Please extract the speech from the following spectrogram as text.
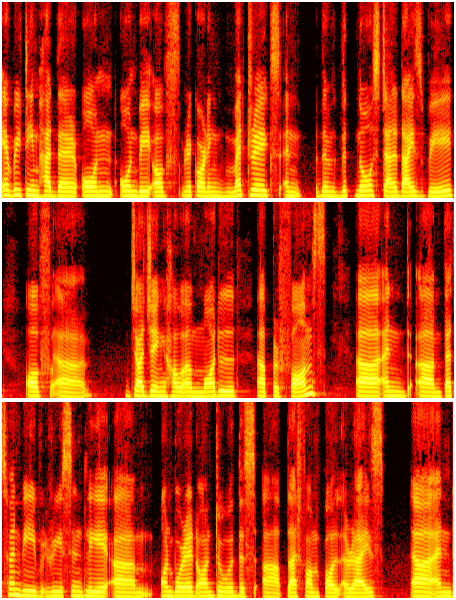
every team had their own own way of recording metrics and the, with no standardized way of uh, judging how a model uh, performs. Uh, and um, that's when we recently um, onboarded onto this uh, platform called Arize. Uh, and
